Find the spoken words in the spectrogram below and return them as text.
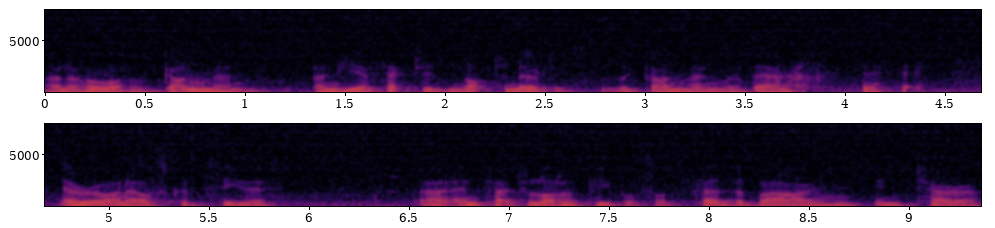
and a whole lot of gunmen. And he affected not to notice that the gunmen were there. Everyone else could see this. Uh, in fact, a lot of people sort of fled the bar in, in terror.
